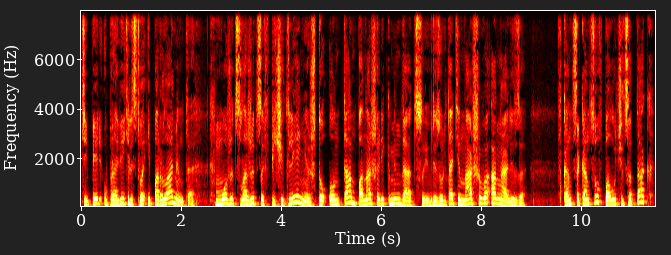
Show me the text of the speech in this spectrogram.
Теперь у правительства и парламента может сложиться впечатление, что он там по нашей рекомендации, в результате нашего анализа. В конце концов получится так,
